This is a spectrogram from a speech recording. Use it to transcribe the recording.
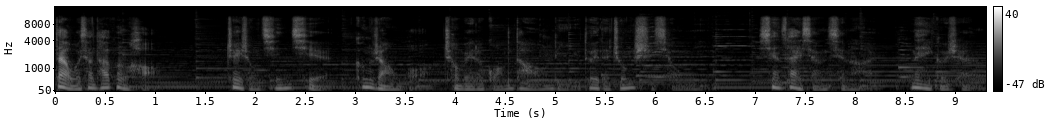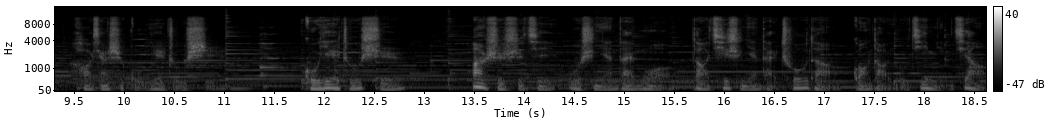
代我向他问好。”这种亲切更让我成为了广岛鲤鱼队的忠实球迷。现在想起来，那个人好像是古叶竹石。古叶竹石，二十世纪五十年代末到七十年代初的广岛游击名将，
